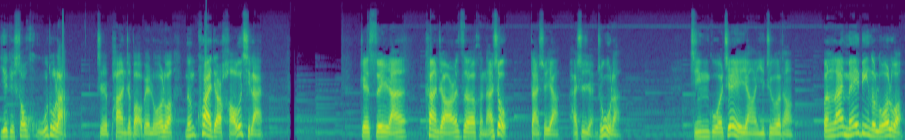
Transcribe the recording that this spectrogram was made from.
也给烧糊涂了，只盼着宝贝罗罗能快点好起来。这虽然看着儿子很难受，但是呀，还是忍住了。经过这样一折腾，本来没病的罗罗。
